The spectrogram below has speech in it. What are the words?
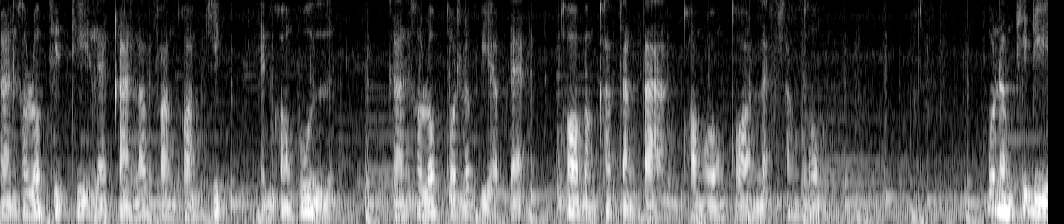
การเคารพสิทธิและการรับฟังความคิดเห็นของผู้อื่น การเคารพกฎระเบียบและข้อบังคับต่างๆ ขององค์กรและสังคม ผู้นำที่ดี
